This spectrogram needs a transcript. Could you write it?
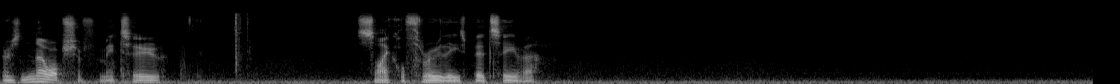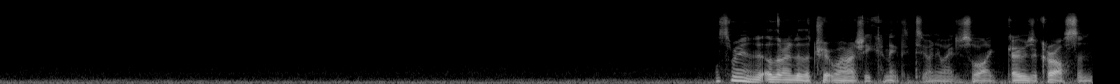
There's no option for me to cycle through these bits either. What's the other end of the tripwire actually connected to anyway? Just so it goes across and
